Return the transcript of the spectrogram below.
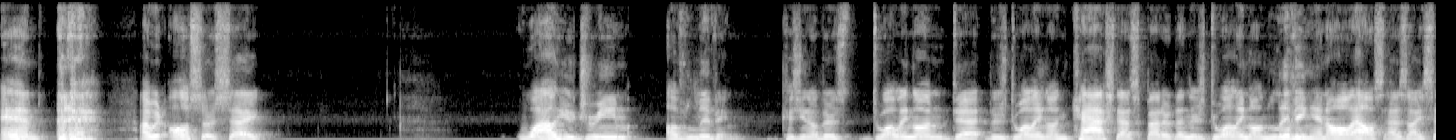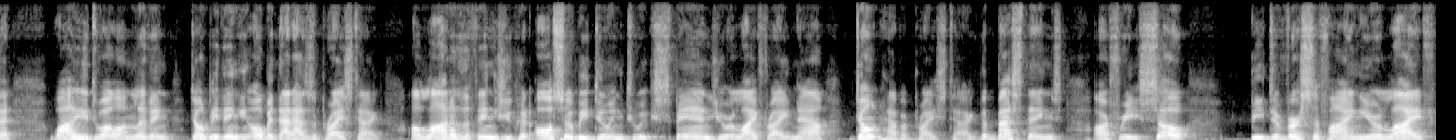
And I would also say, while you dream of living, because you know there's dwelling on debt, there's dwelling on cash, that's better. Then there's dwelling on living and all else, as I said. While you dwell on living, don't be thinking, oh, but that has a price tag. A lot of the things you could also be doing to expand your life right now don't have a price tag. The best things are free. So be diversifying your life,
